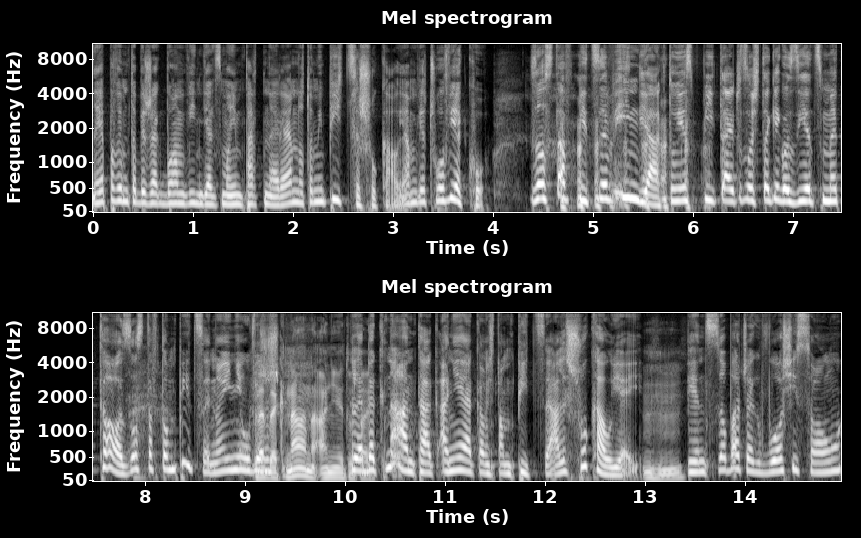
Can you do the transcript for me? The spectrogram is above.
No ja powiem tobie, że jak byłam w Indiach z moim partnerem, no to mi pizzy szukał. Ja mówię, człowieku, Zostaw pizzę w Indiach. Tu jest pita czy coś takiego, zjedzmy to. Zostaw tą pizzę. No i nie uwierzysz... Chlebek nan, a nie tutaj. Chlebek nan, tak, a nie jakąś tam pizzę, ale szukał jej. Mhm. Więc zobacz, jak Włosi są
